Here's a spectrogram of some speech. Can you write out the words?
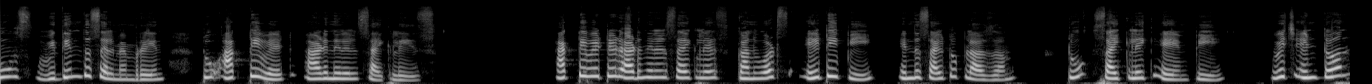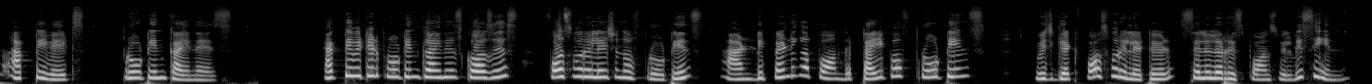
moves within the cell membrane to activate adenylyl cyclase. Activated adenylyl cyclase converts ATP in the cytoplasm to cyclic AMP, which in turn activates protein kinase. Activated protein kinase causes phosphorylation of proteins and depending upon the type of proteins which get phosphorylated, cellular response will be seen.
